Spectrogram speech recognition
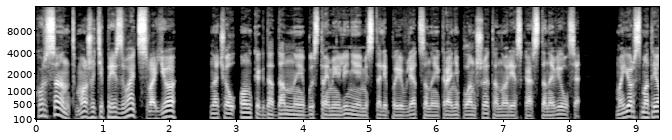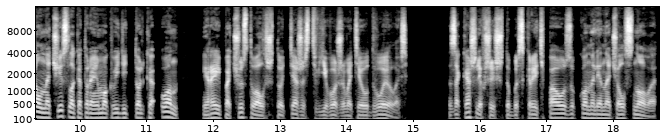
«Курсант, можете призвать свое...» Начал он, когда данные быстрыми линиями стали появляться на экране планшета, но резко остановился. Майор смотрел на числа, которые мог видеть только он — и Рэй почувствовал, что тяжесть в его животе удвоилась. Закашлявшись, чтобы скрыть паузу, Коннелли начал снова.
